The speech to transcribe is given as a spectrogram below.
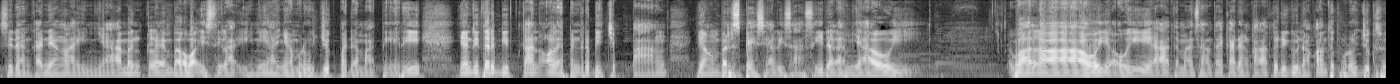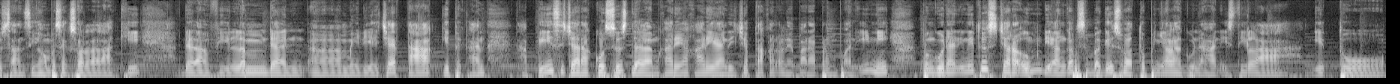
Sedangkan yang lainnya mengklaim bahwa istilah ini hanya merujuk pada materi yang diterbitkan oleh penerbit Jepang yang berspesialisasi dalam yaoi. Walau ya oh iya teman santai kadang-kala tuh digunakan untuk merujuk substansi homoseksual lelaki dalam film dan uh, media cetak gitu kan. Tapi secara khusus dalam karya-karya yang diciptakan oleh para perempuan ini, penggunaan ini tuh secara umum dianggap sebagai suatu penyalahgunaan istilah gitu.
